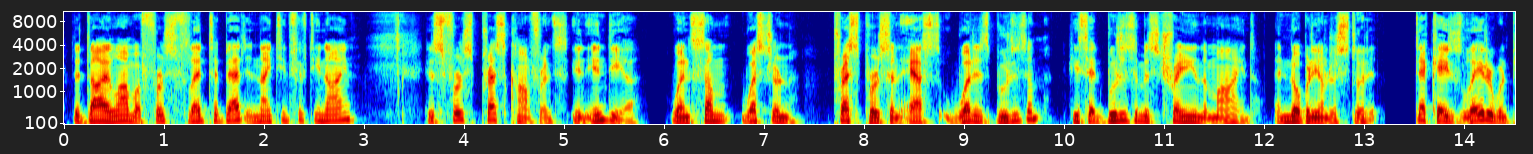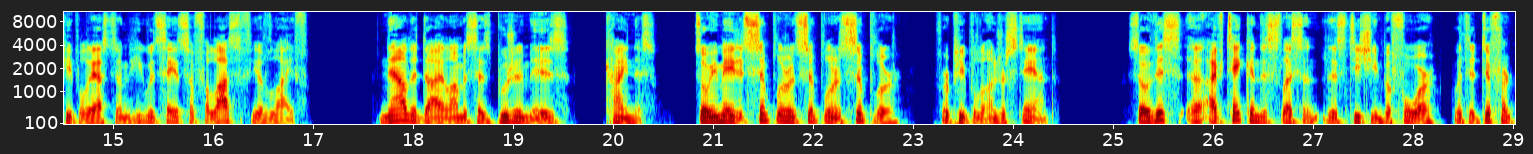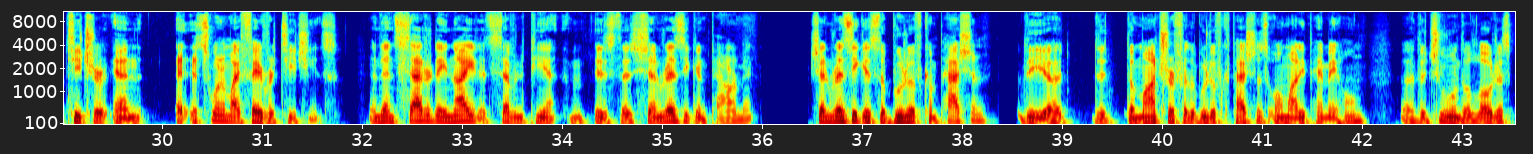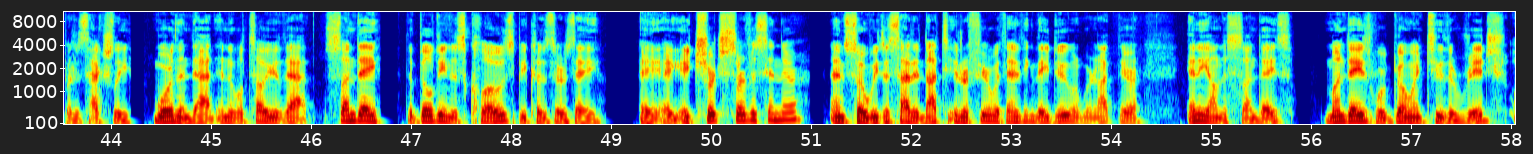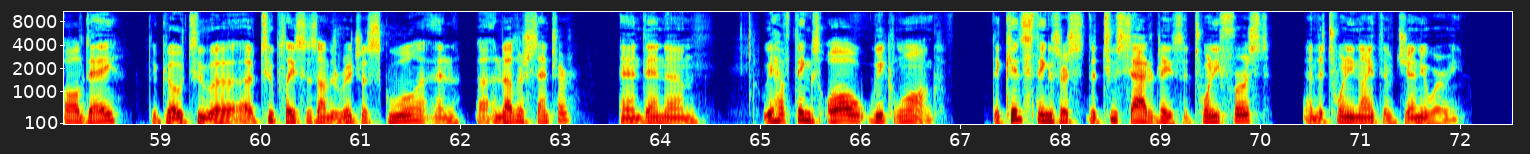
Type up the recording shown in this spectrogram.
the Dalai Lama first fled Tibet in 1959, his first press conference in India, when some Western press person asked, What is Buddhism? He said, Buddhism is training the mind, and nobody understood it. Decades later, when people asked him, he would say it's a philosophy of life. Now the Dalai Lama says Buddhism is kindness. So he made it simpler and simpler and simpler for people to understand. So this, uh, I've taken this lesson, this teaching before with a different teacher, and it's one of my favorite teachings. And then Saturday night at 7 p.m. is the Chenrezig empowerment. Chenrezig is the Buddha of compassion. The, uh, the, the mantra for the Buddha of compassion is Om Mani Padme Hum, uh, the jewel in the lotus, but it's actually more than that, and it will tell you that. Sunday, the building is closed because there's a, a, a, church service in there. And so we decided not to interfere with anything they do, and we're not there any on the Sundays. Mondays, we're going to the Ridge all day to go to uh, uh, two places on the Ridge, a school and uh, another center. And then um, we have things all week long. The kids' things are the two Saturdays, the 21st and the 29th of January.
